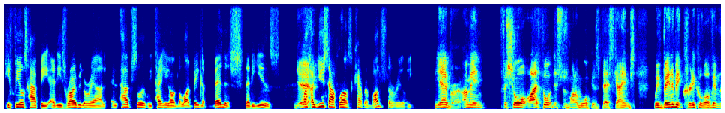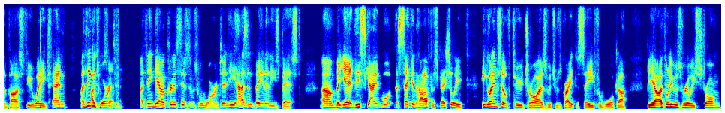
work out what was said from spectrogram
he feels happy and he's roaming around and absolutely taking on the line being the menace that he is Yeah, like a new south wales cameron munster really yeah, bro. I mean, for sure. I thought this was one of Walker's best games. We've been a bit critical of him the past few weeks, and I think it's 100%. warranted. I think our criticisms were warranted. He hasn't been at his best. Um, but yeah, this game, well, the second half especially, he got himself two tries, which was great to see for Walker. But yeah, I thought he was really strong.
